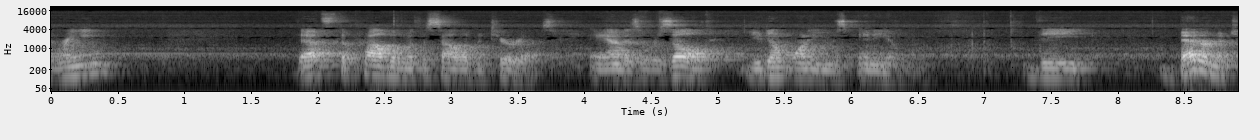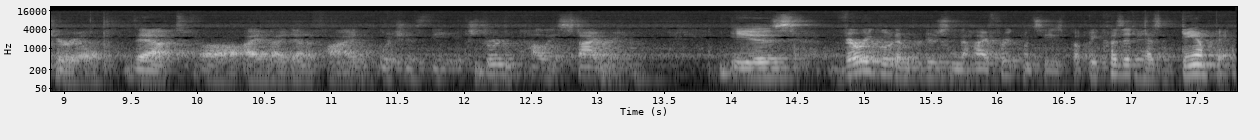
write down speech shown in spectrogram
Ringing? That's the problem with the solid materials. And as a result, you don't want to use any of them. The better material that uh, I have identified, which is the extruded polystyrene, is very good in producing the high frequencies, but because it has damping,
